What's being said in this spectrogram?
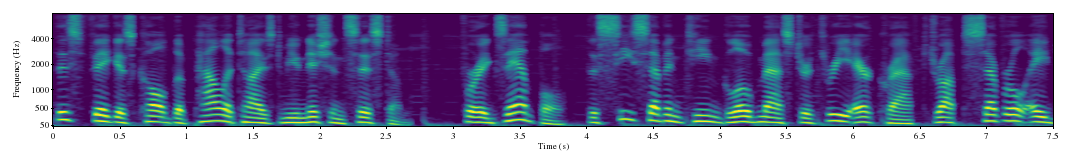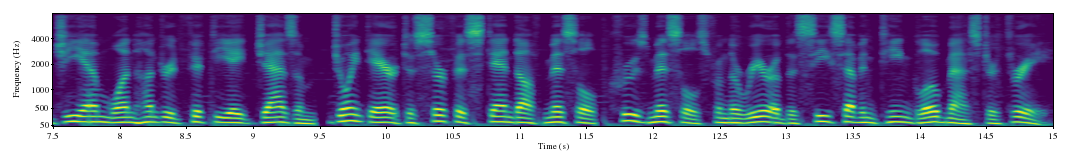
This FIG is called the Palletized Munition System. For example, the C-17 Globemaster III aircraft dropped several AGM-158 JASSM, Joint Air-to-Surface Standoff Missile, cruise missiles from the rear of the C-17 Globemaster III.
